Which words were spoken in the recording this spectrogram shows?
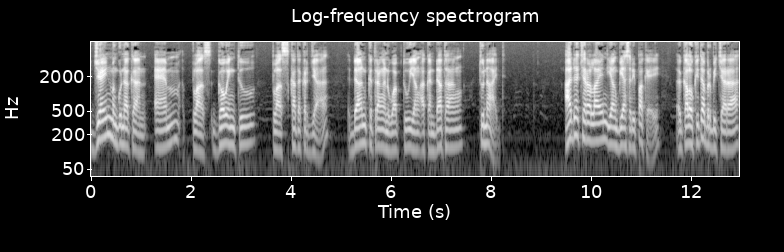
Jane menggunakan am plus going to plus kata kerja dan keterangan waktu yang akan datang tonight. Ada cara lain yang biasa dipakai eh, kalau kita berbicara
